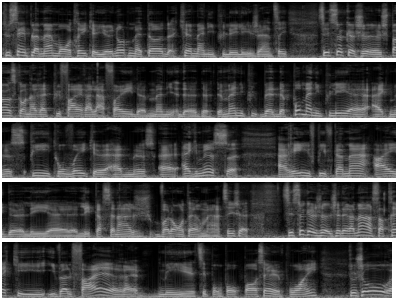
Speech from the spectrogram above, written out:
tout simplement montrer qu'il y a une autre méthode que manipuler les gens. C'est ça que je, pense qu'on aurait pu faire à la fin de, de, de, manipuler, ben, de pas manipuler euh, Agmus, puis trouver que Agmus, euh, Agmus arrive puis finalement aide les, euh, les personnages volontairement. C'est ça que je, généralement dans Star Trek ils, veulent faire, mais pour, pour passer un point, toujours,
